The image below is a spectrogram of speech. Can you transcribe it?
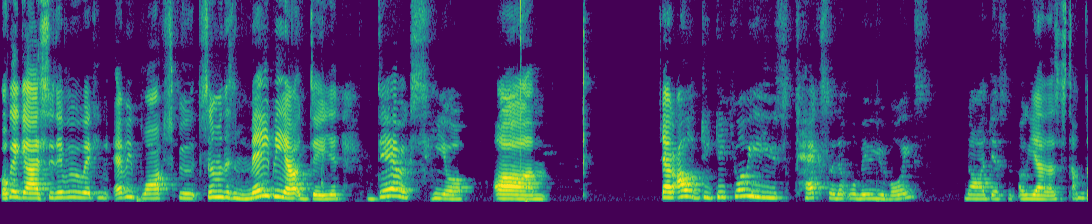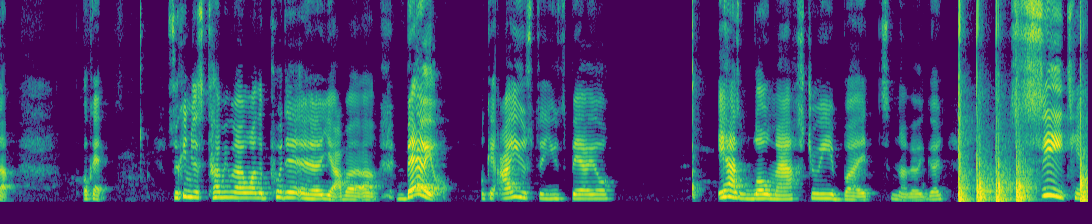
Okay, guys, today we're making every Blox food. Some of this may be outdated. Derek's here. Um, Derek, I'll, do, do you want me to use text so that will reveal your voice? No, just, oh yeah, that's just thumbs up. Okay, so you can just tell me where I want to put it. Uh, yeah, but, uh, barrier. Okay, I used to use barrier. It has low mastery, but it's not very good. C team.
